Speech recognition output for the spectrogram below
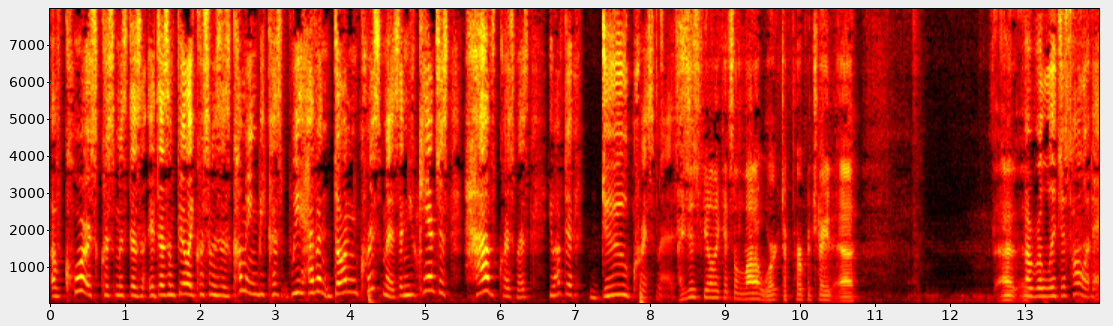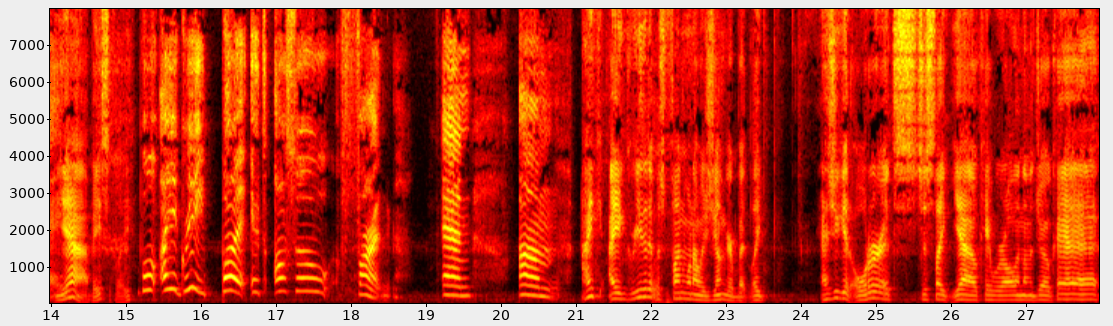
of course, Christmas doesn't, it doesn't feel like Christmas is coming because we haven't done Christmas and you can't just have Christmas. You have to do Christmas. I just feel like it's a lot of work to perpetrate a. a religious holiday. Yeah, basically. Well, I agree, but it's also fun. And, um, I I agree that it was fun when I was younger, but like as you get older, it's just like yeah, okay, we're all in on the joke. Hey,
